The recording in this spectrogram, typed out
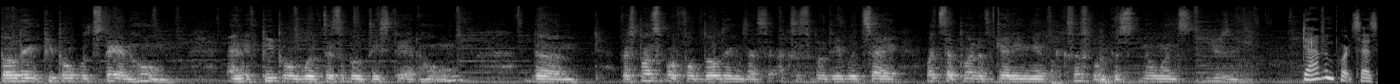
building, people would stay at home. And if people with disabilities stay at home, the responsible for buildings as accessibility would say, what's the point of getting it accessible because no one's using it? Davenport says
